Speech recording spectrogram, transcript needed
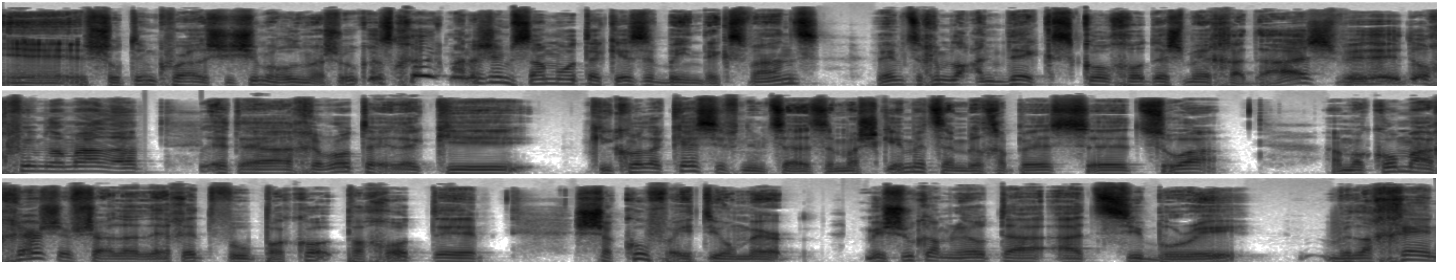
אה, שולטים כבר על 60% מהשוק, אז חלק מהאנשים שמו את הכסף באינדקס פאנס. והם צריכים לאנדקס כל חודש מחדש ודוחפים למעלה את החברות האלה כי כי כל הכסף נמצא אצלם, משקיעים אצלם לחפש אה, תשואה. המקום האחר שאפשר ללכת, והוא פחות, פחות uh, שקוף הייתי אומר, משוק המניות הציבורי, ולכן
